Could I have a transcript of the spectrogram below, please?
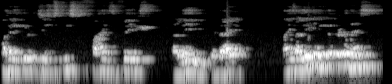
com a releitura que Jesus Cristo faz e fez da lei hebraica, mas a lei ainda permanece.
